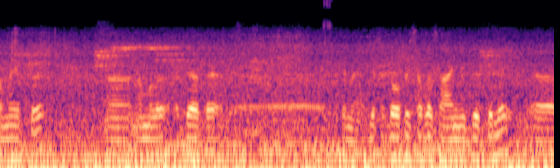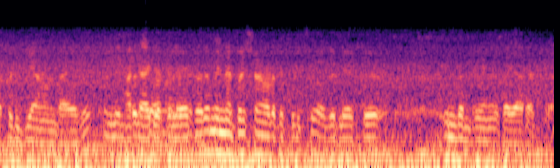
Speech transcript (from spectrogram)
സമയത്ത് നമ്മൾ അദ്ദേഹത്തെ പിന്നെ ഗസറ്റ് ഓഫീസറുടെ സാന്നിധ്യത്തിൽ പിടിക്കുകയാണ് ഉണ്ടായത്. ആ കാര്യത്തിലേക്ക് ഒരു മിന്നപ്പരിശോധന നടത്തി. പിടിച്ചു. അതിലേക്ക് ഇൻവെന്ററി ഞങ്ങൾ തയ്യാറാക്കുക.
